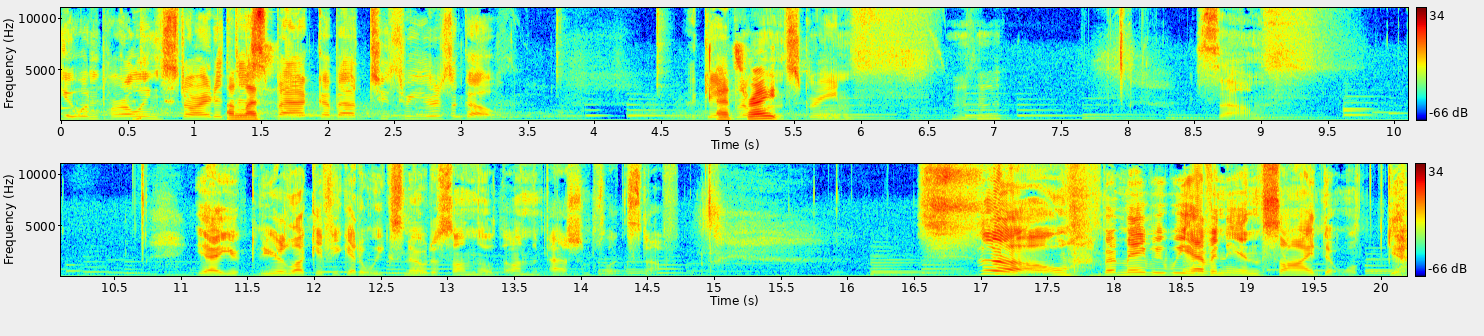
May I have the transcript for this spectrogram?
you and Burling started this Unless back about two, three years ago. That's right. on screen. hmm So, yeah, you're you're lucky if you get a week's notice on the on the Passionflix stuff. So, but maybe we have an inside that will give,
